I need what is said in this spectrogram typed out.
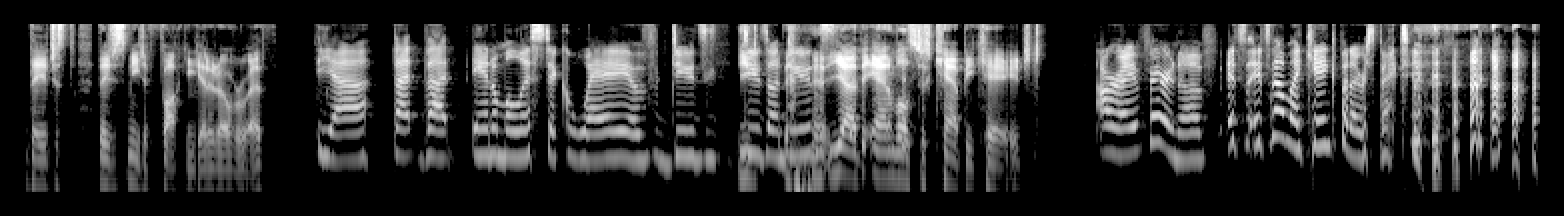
they just they just need to fucking get it over with. Yeah, that that animalistic way of dudes dudes on dudes. yeah, the animals just can't be caged. All right, fair enough. It's it's not my kink, but I respect it. that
